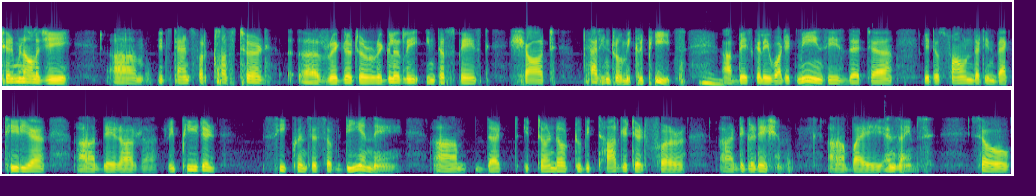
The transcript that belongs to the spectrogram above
terminology. Um, it stands for clustered, uh, regular, regularly interspaced, short palindromic repeats. Mm. basically, what it means is that uh, it was found that in bacteria uh, there are uh, repeated sequences of DNA um, that it turned out to be targeted for uh, degradation uh, by enzymes. So,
